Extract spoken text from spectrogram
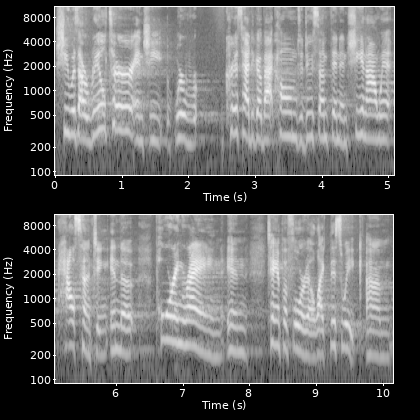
she was our realtor, and she we're, Chris had to go back home to do something, and she and I went house hunting in the pouring rain in Tampa, Florida, like this week. Um,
